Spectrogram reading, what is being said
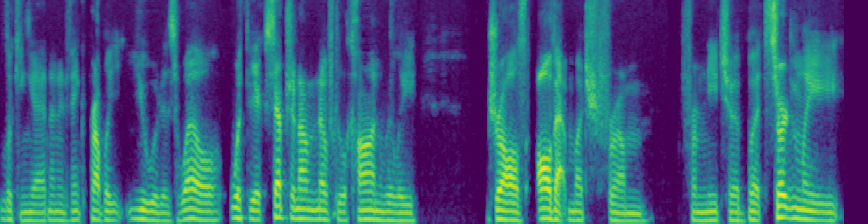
looking at, and I think probably you would as well, with the exception I don't know if Lacan really draws all that much from from Nietzsche, but certainly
